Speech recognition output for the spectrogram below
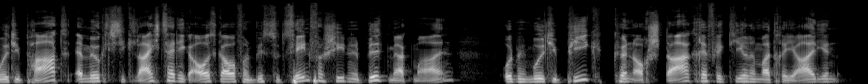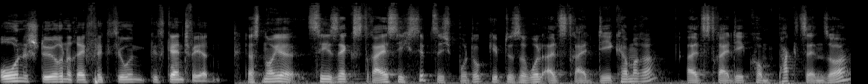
Multipart ermöglicht die gleichzeitige Ausgabe von bis zu zehn verschiedenen Bildmerkmalen und mit Multipeak können auch stark reflektierende Materialien ohne störende Reflexion gescannt werden. Das neue C63070 Produkt gibt es sowohl als 3D-Kamera, als 3D-Kompaktsensor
